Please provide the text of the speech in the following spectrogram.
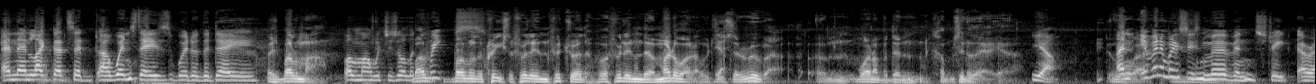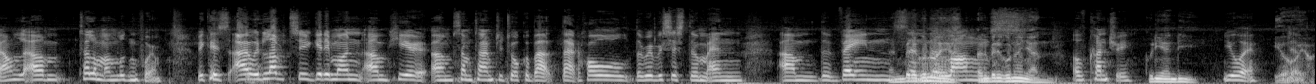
And then, like that said, uh, Wednesday's word of the day, is Balma. Balma, which is all the Bal- creeks. Balma the creeks that fill in fill in the Mudawara, which Yeah. is the river. Um, Waramba then comes into there, yeah. Yeah. Oh, And if anybody sees Mervyn Street around, um, tell him I'm looking for him because I would love to get him on um, here um, sometime to talk about that whole the river system and um, the veins And and, the lungs and of country. Kuniandi. You were. Yo, Yeah. yo.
